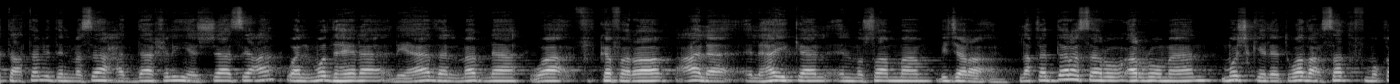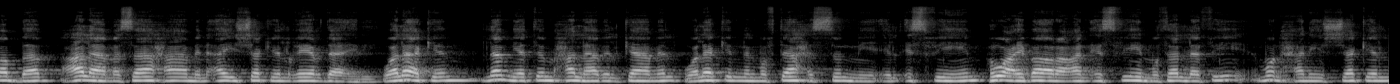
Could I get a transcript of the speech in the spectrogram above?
تعتمد المساحة الداخلية الشاسعة والمذهلة لهذا المبنى وكفراغ على الهيكل المصمم بجراءة. لقد درس الرومان مشكلة وضع سقف مقبب على مساحة من أي شكل غير دائري ولكن لم يتم حلها بالكامل ولكن المفتاح السني الإسفين هو عبارة عن إسفين مثلثي منحني الشكل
